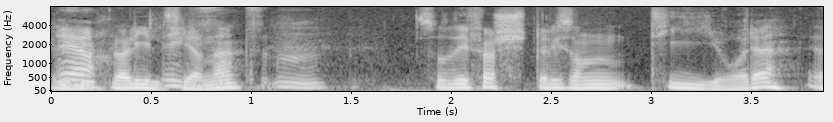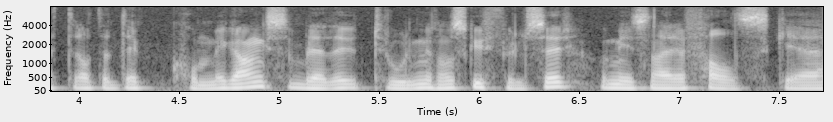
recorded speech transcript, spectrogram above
Eller Ja, sant? Mm. Så de første liksom tiåret etter at dette kom i gang, så ble det utrolig mye sånne skuffelser. Og mye sånne falske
